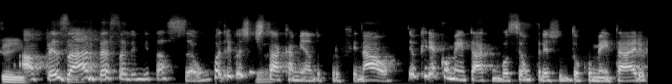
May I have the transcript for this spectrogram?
sim, apesar sim. dessa limitação. Rodrigo, a gente está é. caminhando para o final. Eu queria comentar com você um trecho do documentário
